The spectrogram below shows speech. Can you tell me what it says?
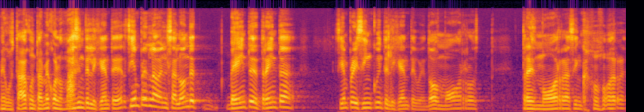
me gustaba juntarme con los más inteligentes. Siempre en, la- en el salón de 20, de 30, siempre hay cinco inteligentes, güey. Dos morros, tres morras, cinco morras.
